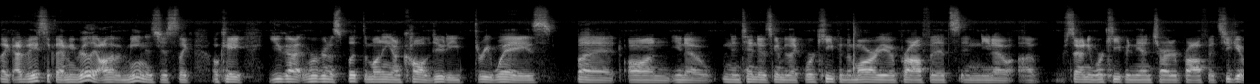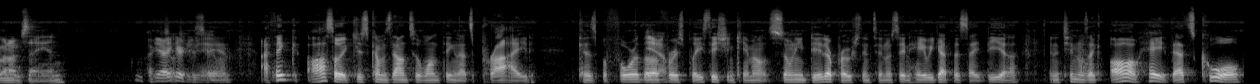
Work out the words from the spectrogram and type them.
like i basically i mean really all that would mean is just like okay you got we're going to split the money on call of duty three ways but on you know nintendo's going to be like we're keeping the mario profits and you know uh, sony we're keeping the uncharted profits you get what i'm saying Yeah, I get what you're saying. I think also it just comes down to one thing that's pride. Because before the Yeah. first PlayStation came out, Sony did approach Nintendo saying, "Hey, we got this idea," and Nintendo was like, "Oh, hey, that's cool."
